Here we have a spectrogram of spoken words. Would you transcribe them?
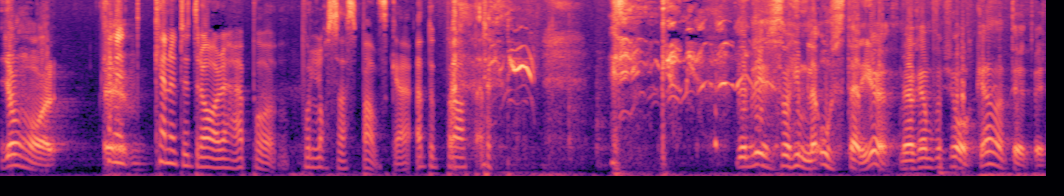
jag har... Kan du, eh, kan du inte dra det här på, på låtsas spanska, att du pratar? det blir så himla oseriöst, men jag kan försöka naturligtvis.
